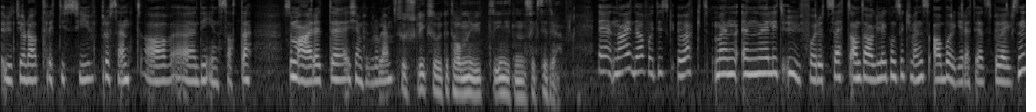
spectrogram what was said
utgjør da 37% av de innsatte. Som er et kjempeproblem. Så slik så ikke tallene ut i 1963? Eh, nei, det har faktisk økt. Men en litt uforutsett antagelig konsekvens av borgerrettighetsbevegelsen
